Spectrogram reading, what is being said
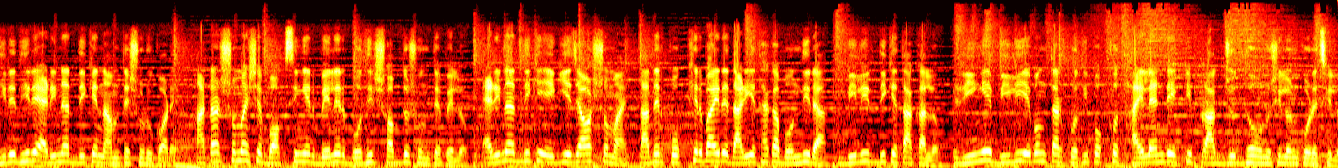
ধীরে ধীরে অ্যারিনার দিকে দিকে নামতে শুরু করে। হাঁটার সময় সে বক্সিং এর বেলের বধির শব্দ শুনতে পেল। অ্যারিনার দিকে এগিয়ে যাওয়ার সময় তাদের কক্ষের বাইরে দাঁড়িয়ে থাকা বন্দিরা বিলির দিকে তাকালো। রিংয়ে বিলি এবং তার প্রতিপক্ষ থাইল্যান্ডে একটি প্রাকযুদ্ধ অনুশীলন করেছিল।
